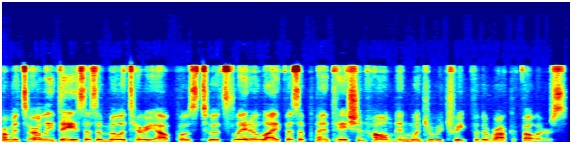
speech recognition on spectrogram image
from its early days as a military outpost to its later life as a plantation home and winter retreat for the Rockefellers.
